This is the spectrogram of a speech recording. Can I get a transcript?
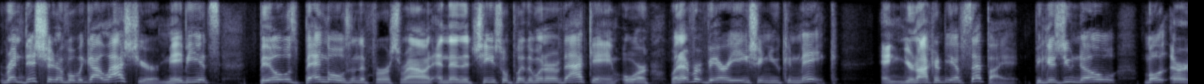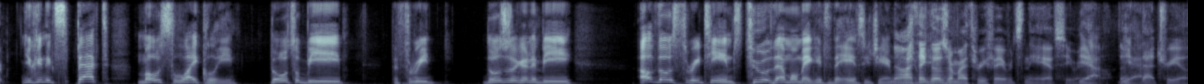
rendition of what we got last year. Maybe it's Bills Bengals in the first round, and then the Chiefs will play the winner of that game, or whatever variation you can make, and you're not gonna be upset by it because you know most, or you can expect most likely those will be the three. Those are gonna be. Of those three teams, two of them will make it to the AFC Championship. no, I think game. those are my three favorites in the AFC right Yeah, now. That, yeah. that trio.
